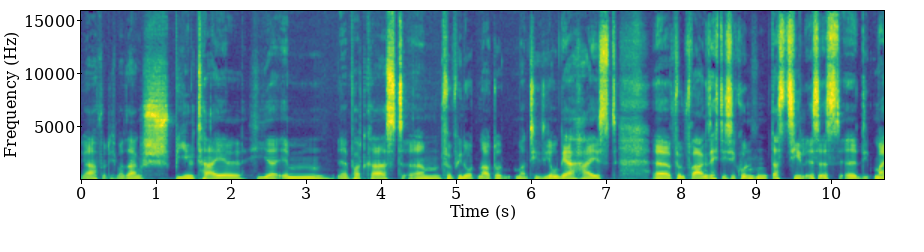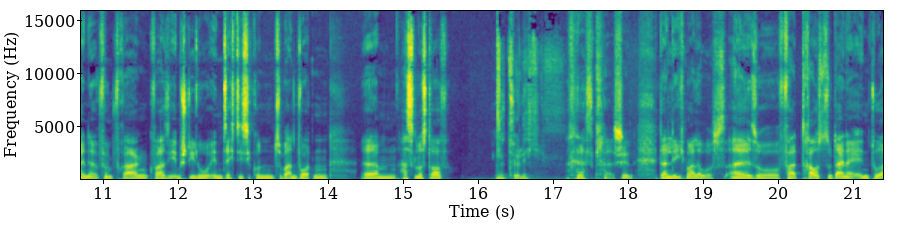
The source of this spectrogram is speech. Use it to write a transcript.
ja, würde ich mal sagen, Spielteil hier im äh, Podcast ähm, 5 Minuten Automatisierung. Der heißt äh, 5 Fragen, 60 Sekunden. Das Ziel ist es, äh, die, meine 5 Fragen quasi im Steno in 60 Sekunden zu beantworten. Ähm, hast du Lust drauf? Natürlich. Alles klar, schön. Dann lege ich mal los. Also, vertraust du deiner Intu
